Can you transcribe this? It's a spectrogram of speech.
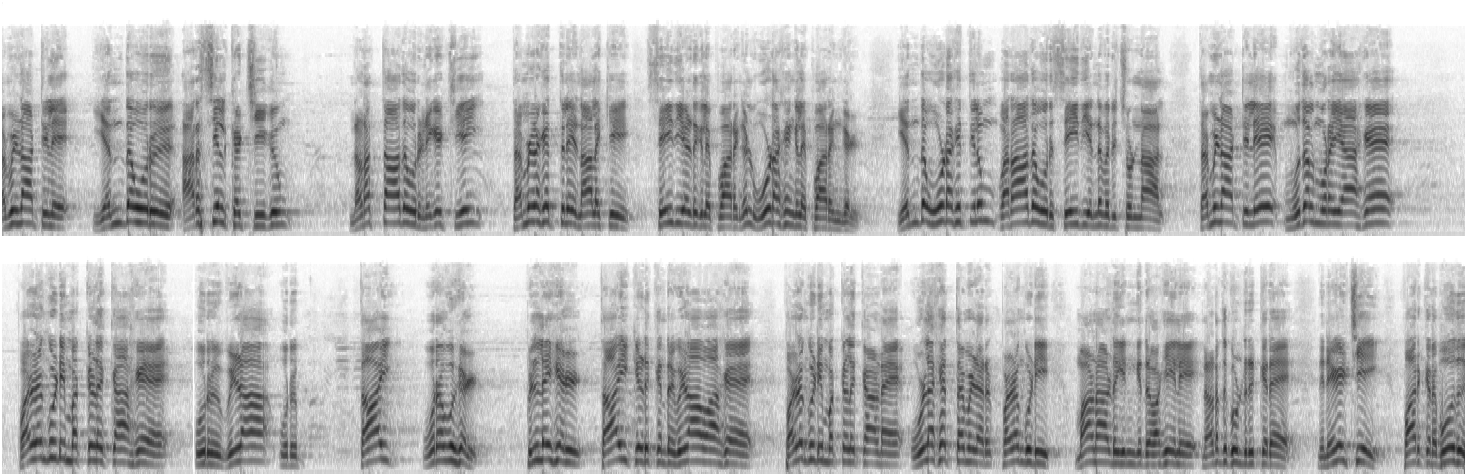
தமிழ்நாட்டிலே எந்த ஒரு அரசியல் கட்சியும் நடத்தாத ஒரு நிகழ்ச்சியை தமிழகத்திலே நாளைக்கு செய்தியேடுகளை பாருங்கள் ஊடகங்களை பாருங்கள். எந்த ஊடகத்திலும் வராத ஒரு செய்தி என்னவென்று சொன்னால் தமிழ்நாட்டிலே முதல் முறையாக பழங்குடி மக்களுக்காக ஒரு விழா ஒரு தாய் உறவுகள் பிள்ளைகள் தாய்க்கு எடுக்கின்ற விழாவாக பழங்குடி மக்களுக்கான உலகத் தமிழர் பழங்குடி மாநாடு என்கின்ற வகையிலே நடந்து கொண்டிருக்கிற இந்த நிகழ்ச்சியை பார்க்கிற போது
